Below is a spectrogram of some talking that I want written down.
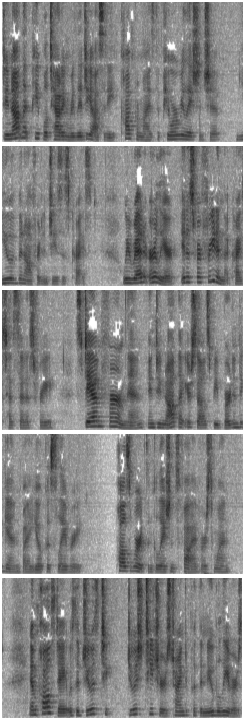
Do not let people touting religiosity compromise the pure relationship you have been offered in Jesus Christ. We read earlier, it is for freedom that Christ has set us free. Stand firm then, and do not let yourselves be burdened again by a yoke of slavery. Paul's words in Galatians 5, verse 1. In Paul's day, it was the Jewish, te- Jewish teachers trying to put the new believers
